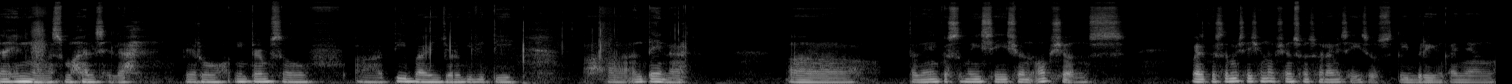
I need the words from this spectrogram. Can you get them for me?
Dahil nga, mas mahal sila. Pero in terms of uh, tibay, durability, uh, antenna, uh, tagayin customization options, Well, customization options mas marami sa ASUS. Libre yung kanyang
